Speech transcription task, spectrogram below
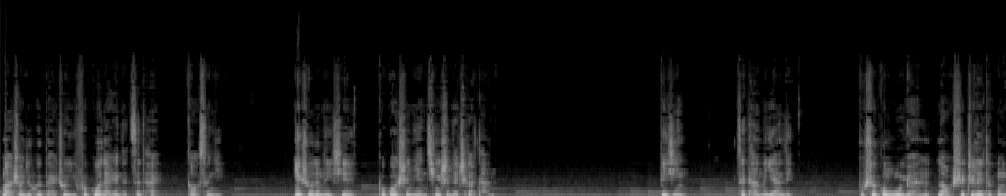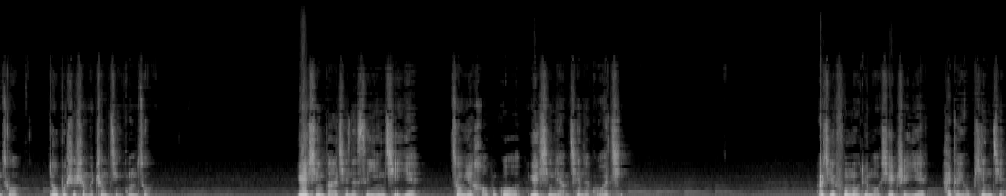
马上就会摆出一副过来人的姿态，告诉你，你说的那些不过是年轻时的扯谈。毕竟，在他们眼里，不是公务员、老师之类的工作，都不是什么正经工作。月薪八千的私营企业，总也好不过月薪两千的国企。而且，父母对某些职业还带有偏见。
